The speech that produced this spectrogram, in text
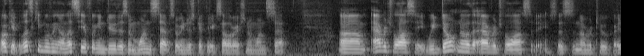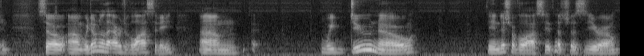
Okay, but let's keep moving on. Let's see if we can do this in one step so we can just get the acceleration in one step. Um, average velocity. We don't know the average velocity. So this is number two equation. So um, we don't know the average velocity. Um, we do know the initial velocity. That's just zero.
